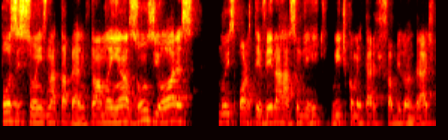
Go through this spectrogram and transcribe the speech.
posições na tabela. Então, amanhã, às 11 horas, no Sport TV, narração de Henrique Guide, comentário de Fabílio Andrade,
